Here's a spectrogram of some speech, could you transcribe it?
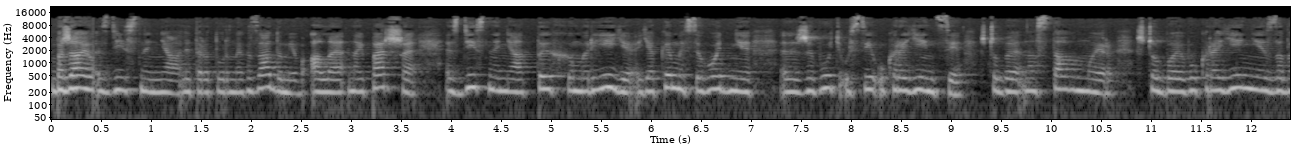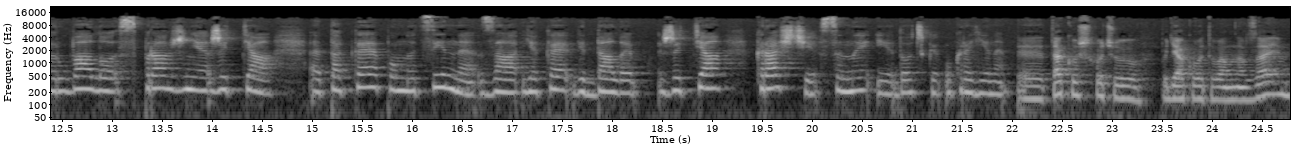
Бажаю здійснення літературних задумів, але найперше здійснення тих мрій, якими сьогодні е, живуть усі українці, щоб настав мир, щоб в Україні завирувало справжнє життя, е, таке повноцінне, за яке віддали життя кращі сини і дочки України. Е, Також хочу подякувати вам навзаєм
